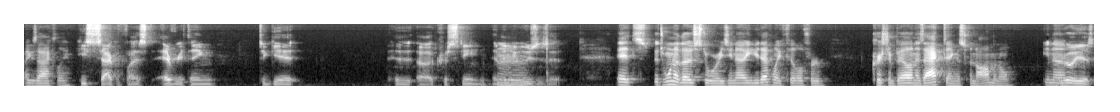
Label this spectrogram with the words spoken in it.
exactly. he sacrificed everything to get his uh christine and then Mhm. he loses it It's it's one of those stories, you know. You definitely feel for Christian Bale, and his acting is phenomenal. You know, it really is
